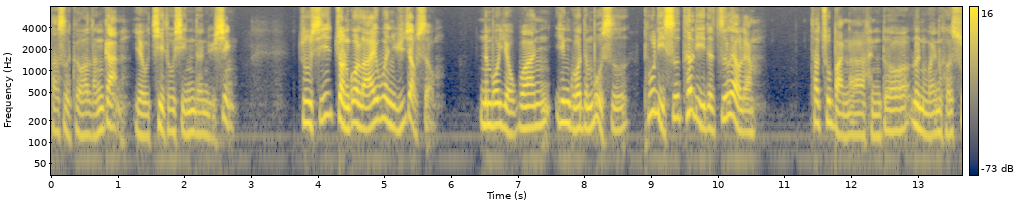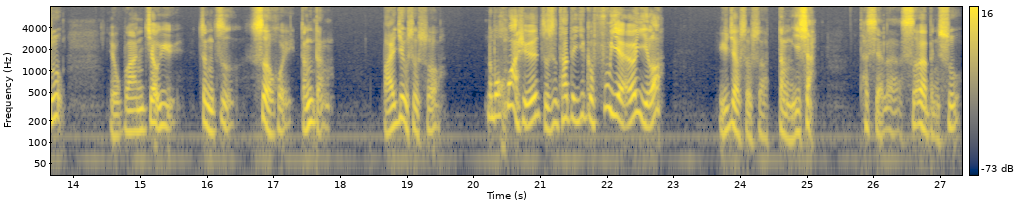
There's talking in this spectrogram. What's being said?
她是个能干、有企图心的女性。主席转过来问于教授：“那么有关英国的牧师普里斯特利的资料呢？他出版了很多论文和书，有关教育、政治、社会等等。”白教授说：“那么化学只是他的一个副业而已了。”于教授说：“等一下，他写了十二本书，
